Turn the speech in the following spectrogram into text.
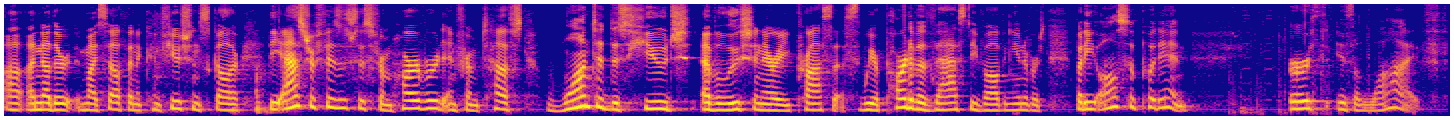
uh, another, myself, and a Confucian scholar. The astrophysicists from Harvard and from Tufts wanted this huge evolutionary process. We are part of a vast evolving universe. But he also put in Earth is alive.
